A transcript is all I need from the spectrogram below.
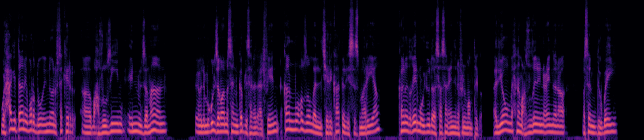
والحاجة الثانية برضو إنه نفتكر آه، محظوظين إنه زمان لما أقول زمان مثلا قبل سنة 2000 كان معظم الشركات الاستثمارية كانت غير موجودة أساسا عندنا في المنطقة. اليوم إحنا محظوظين إنه عندنا مثلا دبي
